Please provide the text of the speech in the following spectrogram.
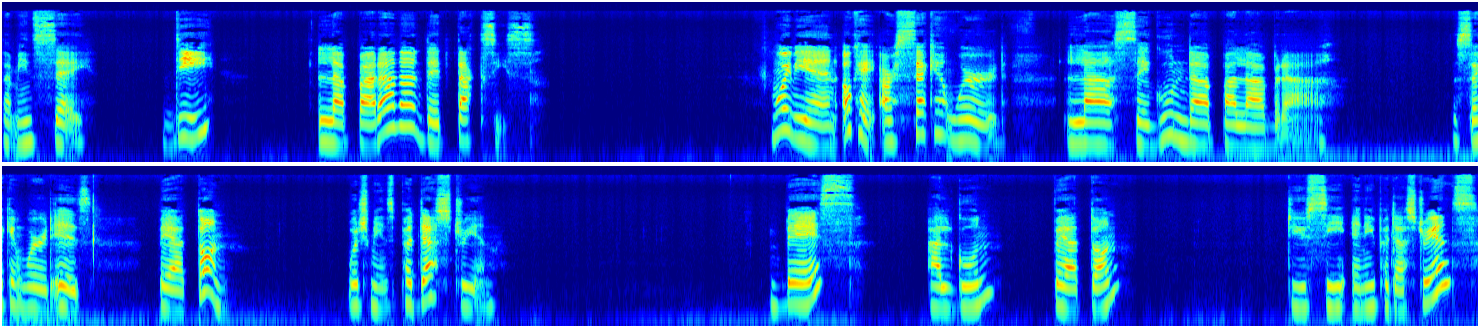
That means say. Di la parada de taxis. Muy bien. Okay, our second word. La segunda palabra. The second word is peatón, which means pedestrian. ¿Ves algún peatón? Do you see any pedestrians?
